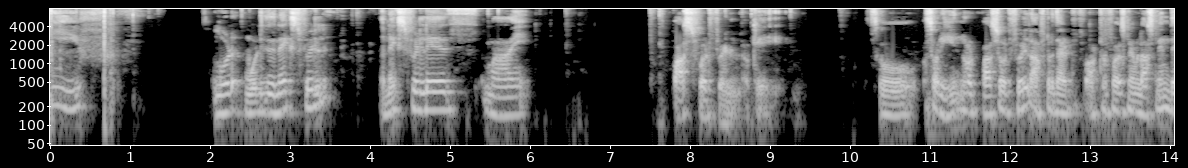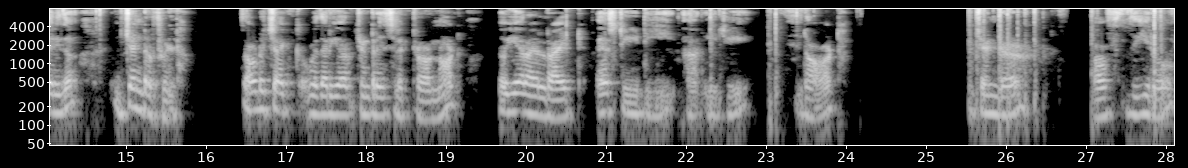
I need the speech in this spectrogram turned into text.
if what what is the next field? The next field is my password field. Okay so sorry not password field. After that after first name last name there is a gender field. So how to check whether your gender is selected or not. So here i will write stdreg dot gender of 0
